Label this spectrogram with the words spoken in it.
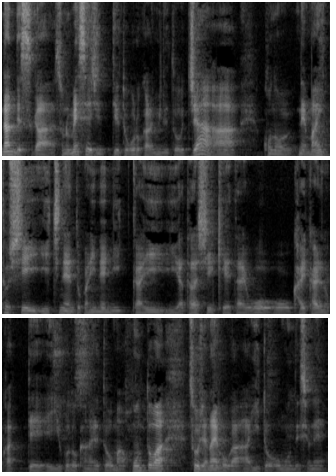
なんですがそのメッセージっていうところから見るとじゃあこのね毎年1年とか2年に1回新しい携帯を買い替えるのかっていうことを考えるとまあ本当はそうじゃない方がいいと思うんですよね。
